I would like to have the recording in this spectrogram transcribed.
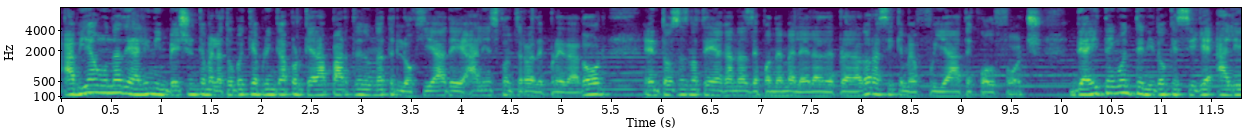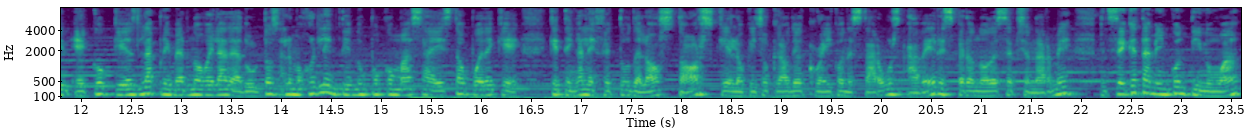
Había una de Alien Invasion que me la tuve que brincar porque era parte de una trilogía de Aliens contra Depredador. Entonces no tenía ganas de ponerme a leer la Depredador, así que me fui a The Cold Forge. De ahí tengo entendido que sigue Alien Echo, que es la primera novela de adultos. A lo mejor le entiendo un poco más a esta o puede que, que tenga el efecto de Lost Stars, que lo que hizo Claudia Craig con Star Wars. A ver, espero no decepcionarme. Sé que también continúa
